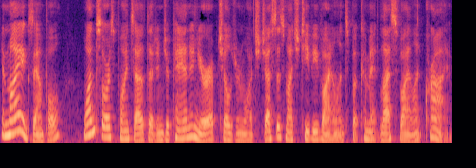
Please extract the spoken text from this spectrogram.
In my example, one source points out that in Japan and Europe children watch just as much TV violence but commit less violent crime.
